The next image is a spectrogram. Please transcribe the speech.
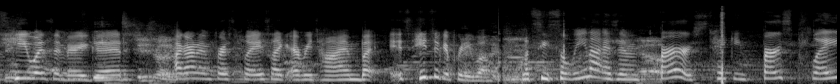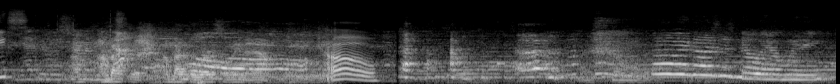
He wasn't very good. I got him in first place like every time, but it's, he took it pretty well. Let's see, Selena is in first, taking first place. I'm about to, I'm about to wear Selena out. Oh, Oh my gosh, there's no way I'm winning.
